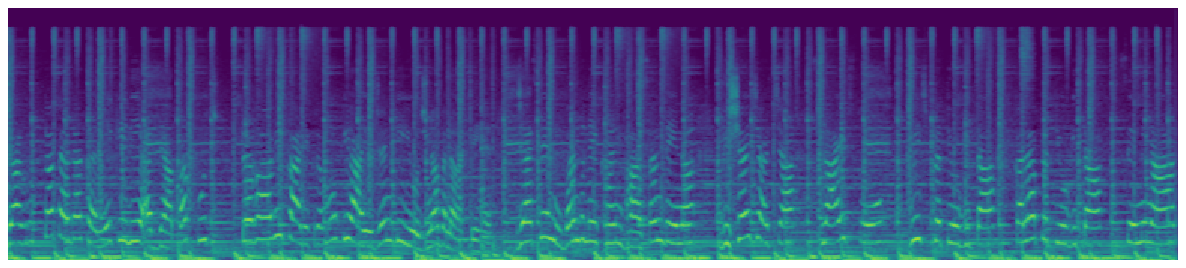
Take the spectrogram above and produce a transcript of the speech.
जागरूकता पैदा करने के लिए अध्यापक कुछ प्रभावी कार्यक्रमों के आयोजन की योजना बनाते हैं। जैसे निबंध लेखन, भाषण देना, विषय चर्चा स्लाइड शो क्विज प्रतियोगिता, कला प्रतियोगिता, सेमिनार,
